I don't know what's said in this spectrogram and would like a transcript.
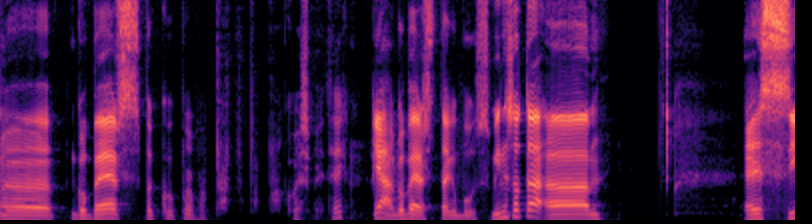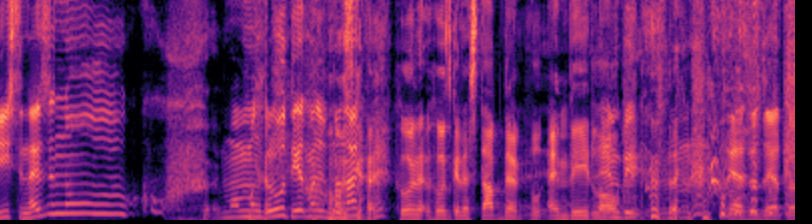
uh, Gobērs. Pa, ko, pa, pa, pa, pa, pa, ko es gribēju teikt? Jā, Gobērs tagad būs Minnesotā. Um, es īsti nezinu. Man, man grūti iet, man, nāk, go- who, who's gonna stop them? MB low. MB... Jā, es redzēju to.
